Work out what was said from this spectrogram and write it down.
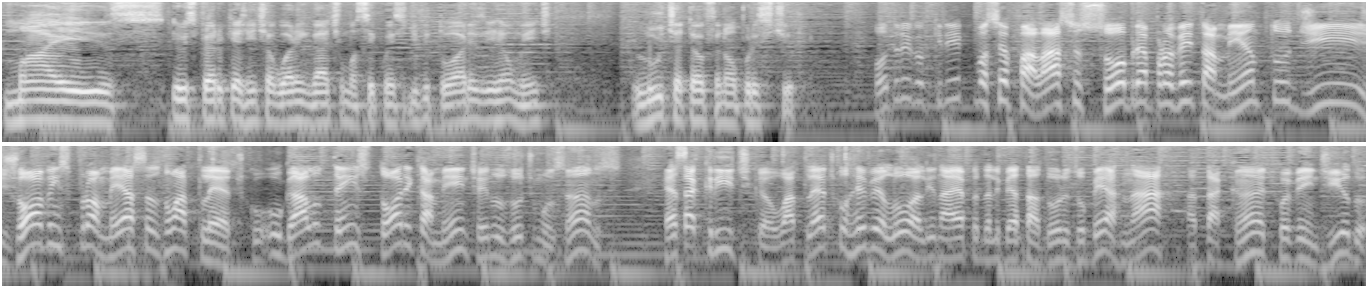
Mas eu espero que a gente agora engate uma sequência de vitórias e realmente lute até o final por esse título. Rodrigo, eu queria que você falasse sobre aproveitamento de jovens promessas no Atlético. O Galo tem historicamente aí nos últimos anos essa crítica. O Atlético revelou ali na época da Libertadores o Bernard, atacante, foi vendido,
